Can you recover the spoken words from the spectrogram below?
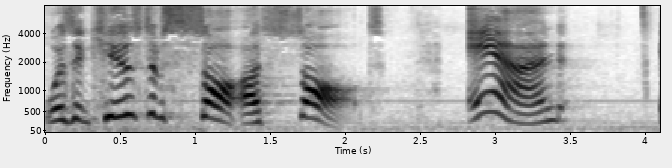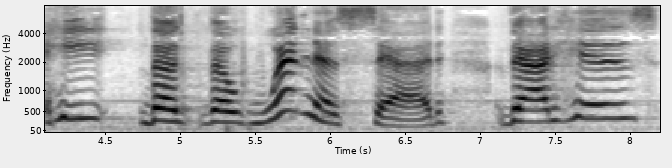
was accused of assault, and he, the, the witness said that his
